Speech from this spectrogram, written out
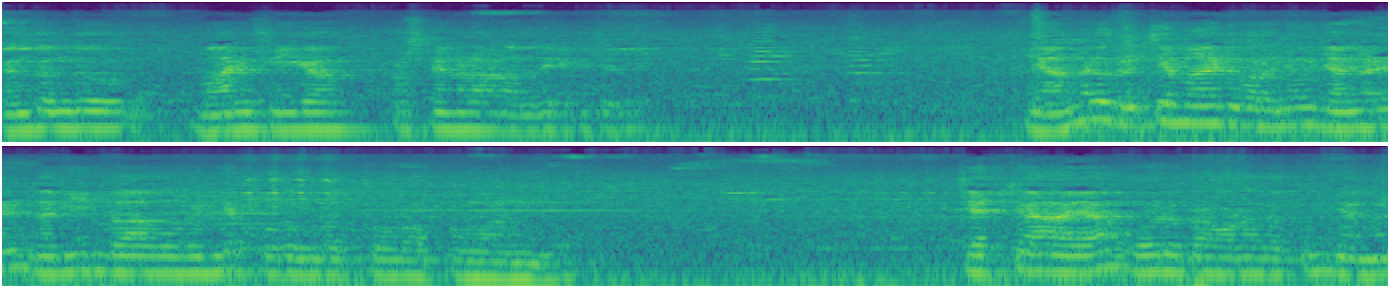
എന്തെന്തു മാനുഷിക പ്രശ്നങ്ങളാണ് അവതരിപ്പിച്ചത്. ഞങ്ങൾ കൃത്യമായിട്ട് പറഞ്ഞു ഞങ്ങൾ നവീൻ ബാബുവിന്റെ കുടുംബത്തോടൊപ്പമാണ്. തെറ്റായ ഒരു പ്രവണതക്കും ഞങ്ങൾ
